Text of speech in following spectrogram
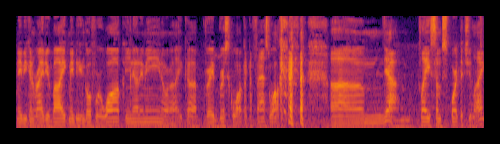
maybe you can ride your bike maybe you can go for a walk you know what i mean? Or like a very brisk walk like a fast walk. Um, yeah play some sport that you like.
